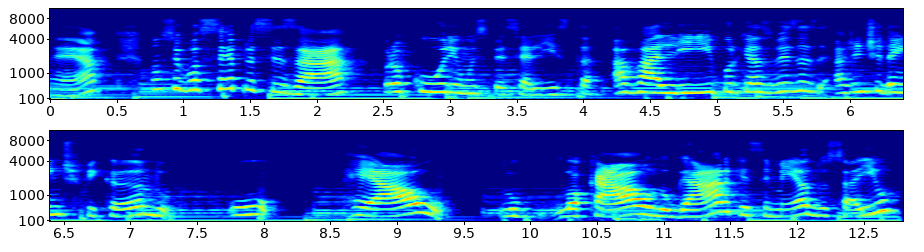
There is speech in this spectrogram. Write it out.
Né? Então, se você precisar, procure um especialista, avalie, porque às vezes a gente identificando o real local, lugar que esse medo saiu,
